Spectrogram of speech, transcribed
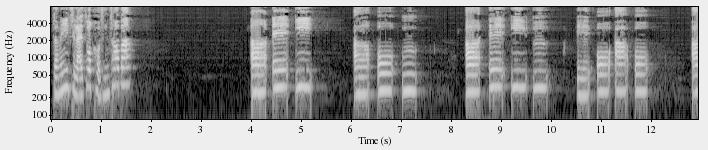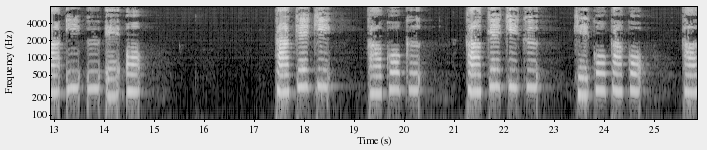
咱们一起来做口型操吧。啊诶一，啊哦 u，啊诶一 u，诶哦啊哦，啊一 u 诶哦。かけき、かこく、かけきく、けこかこ、か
